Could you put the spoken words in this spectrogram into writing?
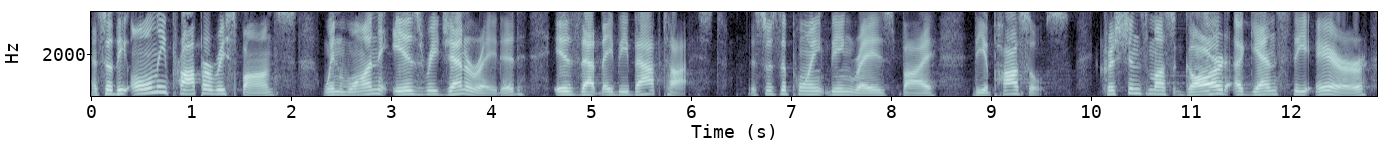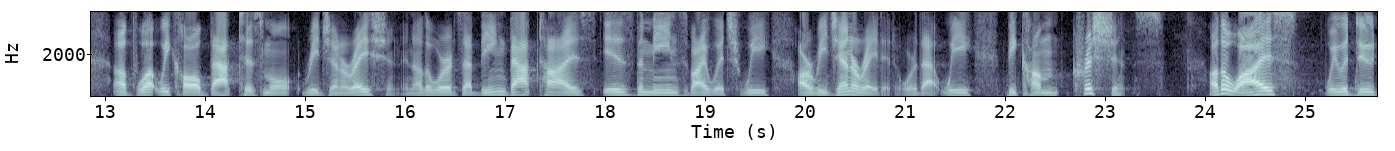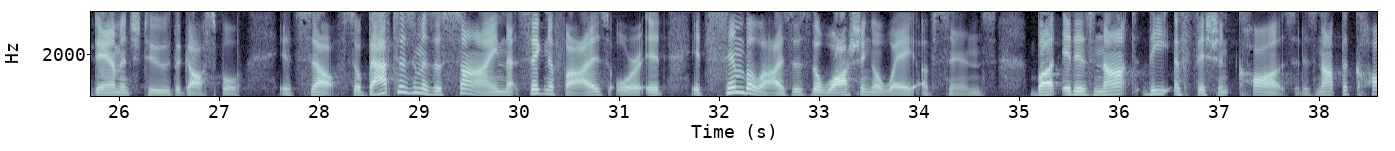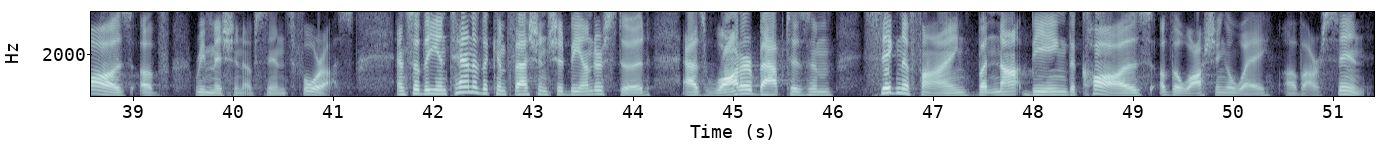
And so the only proper response when one is regenerated is that they be baptized. This was the point being raised by the apostles. Christians must guard against the error of what we call baptismal regeneration. In other words, that being baptized is the means by which we are regenerated or that we become Christians. Otherwise, we would do damage to the gospel itself. So, baptism is a sign that signifies or it, it symbolizes the washing away of sins, but it is not the efficient cause. It is not the cause of remission of sins for us. And so, the intent of the confession should be understood as water baptism signifying but not being the cause of the washing away of our sins.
